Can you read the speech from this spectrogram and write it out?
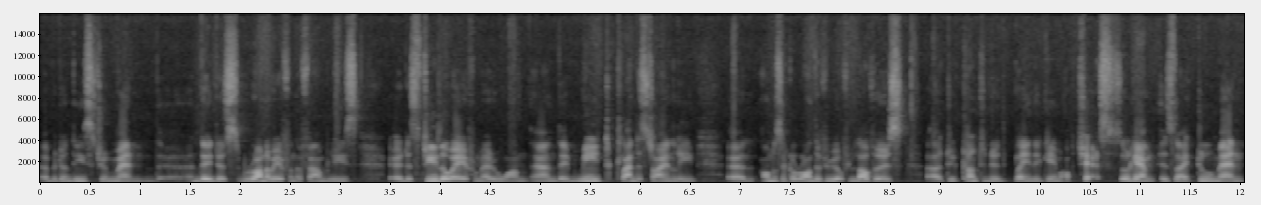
uh, between these two men. And they just run away from the families, uh, they steal away from everyone, and they meet clandestinely, uh, almost like a rendezvous of lovers, uh, to continue playing the game of chess. So again, it's like two men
